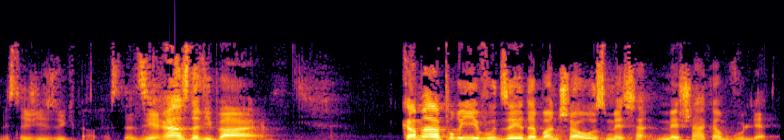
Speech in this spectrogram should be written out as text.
mais c'est Jésus qui parlait. C'est-à-dire, race de vipères, comment pourriez-vous dire de bonnes choses, méchants comme vous l'êtes?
